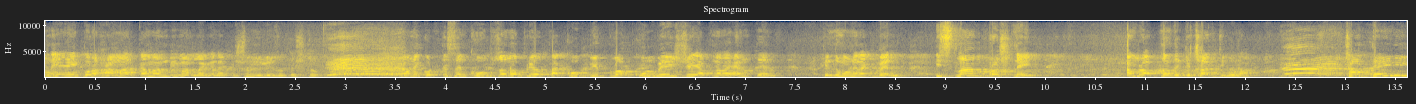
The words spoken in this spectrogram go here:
অনেক বড় হামার কামান বিমান লাগে না, একটু শুনিলেই যথেষ্ট। মনে করতেছেন খুব জনপ্রিয়তা, খুব বিপ্লব, খুব এই সেই আপনারা হ্যানতেন কিন্তু মনে রাখবেন, ইসলাম প্রশ্নে আমরা আপনাদেরকে ছাড় দিব না। ছাড় দেয়নি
